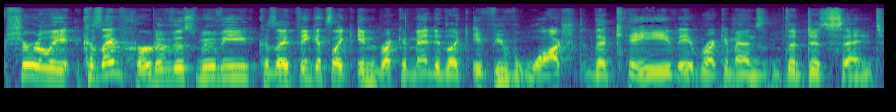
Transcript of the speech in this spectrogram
surely, because I've heard of this movie, because I think it's like in recommended. Like if you've watched The Cave, it recommends The Descent,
